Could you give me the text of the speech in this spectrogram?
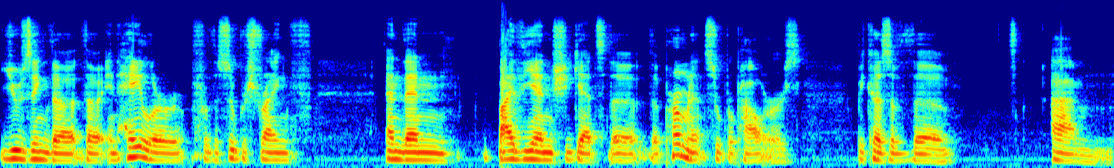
using the, the inhaler for the super strength. And then by the end, she gets the, the permanent superpowers because of the um,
